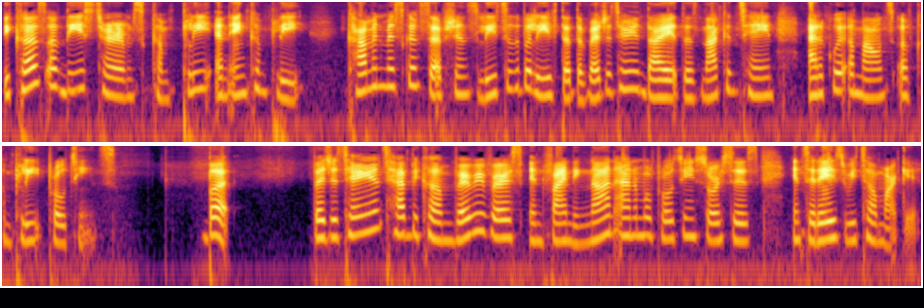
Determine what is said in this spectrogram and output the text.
Because of these terms, complete and incomplete, common misconceptions lead to the belief that the vegetarian diet does not contain adequate amounts of complete proteins. But vegetarians have become very versed in finding non animal protein sources in today's retail market.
